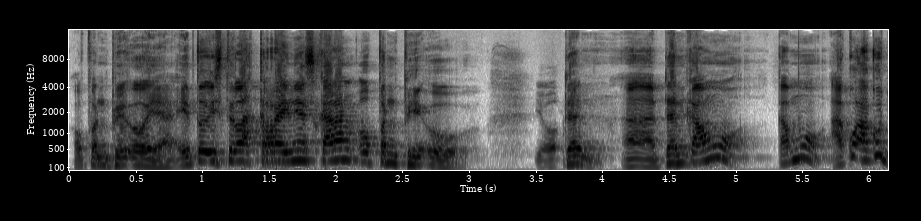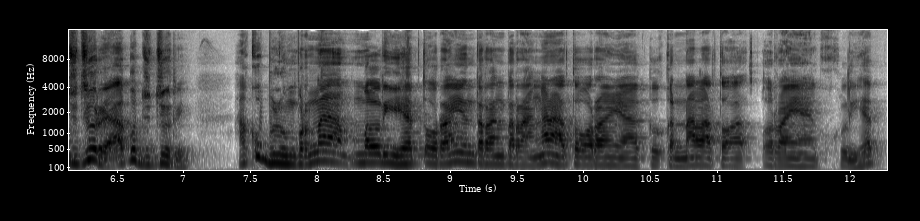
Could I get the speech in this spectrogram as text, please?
Open BO ya. Itu istilah kerennya sekarang open BO. Yo. Dan ah, dan kamu kamu aku aku jujur ya, aku jujur ya. Aku belum pernah melihat orang yang terang-terangan atau orang yang aku kenal atau orang yang aku lihat.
